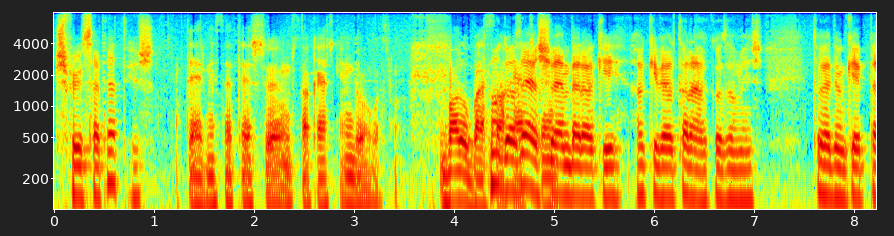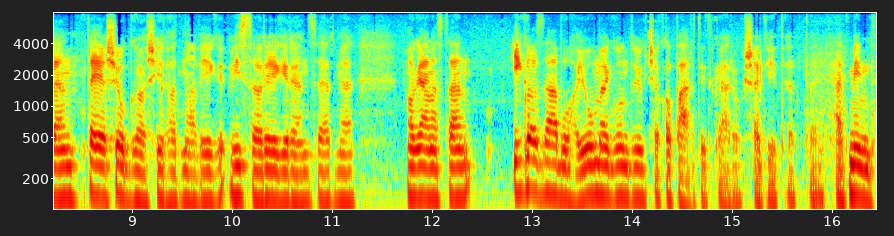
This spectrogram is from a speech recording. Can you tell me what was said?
És főzhetett is? természetes szakácsként dolgozom. Valóban Maga az első ember, aki, akivel találkozom, és tulajdonképpen teljes joggal sírhatná vég, vissza a régi rendszert, mert magán aztán igazából, ha jól meggondoljuk, csak a pártitkárok segítettek. Hát mind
